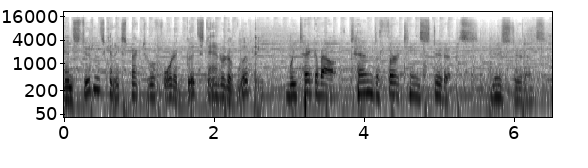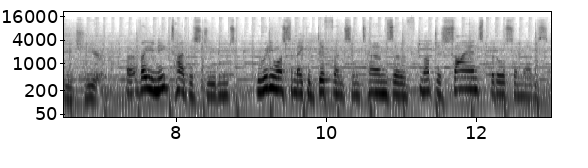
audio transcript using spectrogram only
and students can expect to afford a good standard of living. We take about 10 to 13 students, new students, each year. A very unique type of student who really wants to make a difference in terms of not just science but also medicine.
